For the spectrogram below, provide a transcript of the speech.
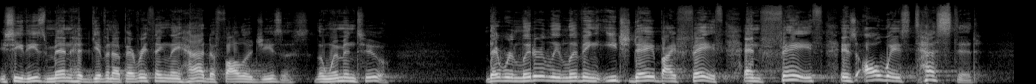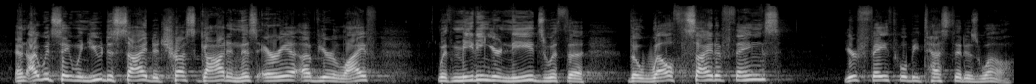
You see, these men had given up everything they had to follow Jesus, the women too. They were literally living each day by faith, and faith is always tested. And I would say when you decide to trust God in this area of your life, with meeting your needs, with the the wealth side of things, your faith will be tested as well.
